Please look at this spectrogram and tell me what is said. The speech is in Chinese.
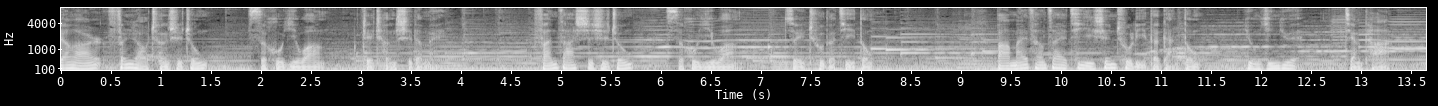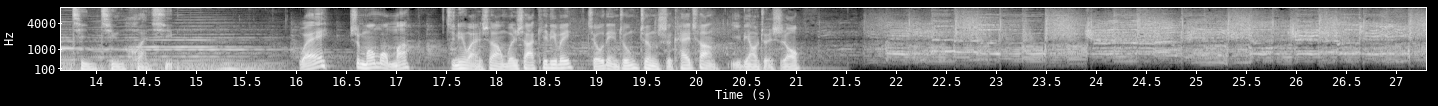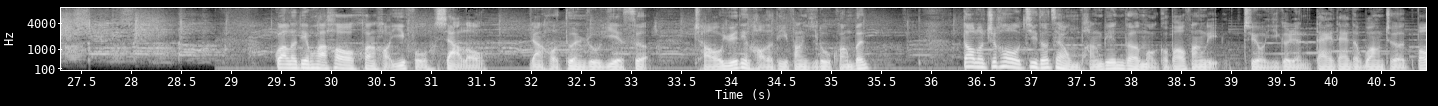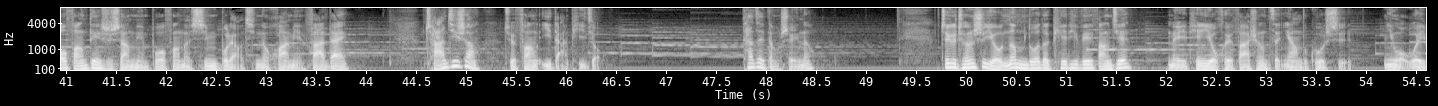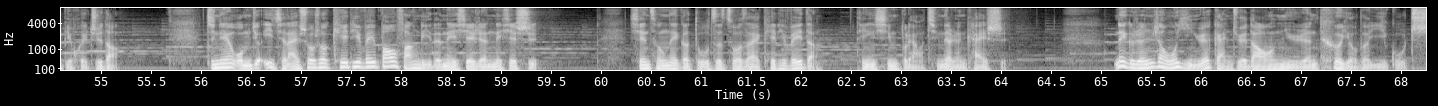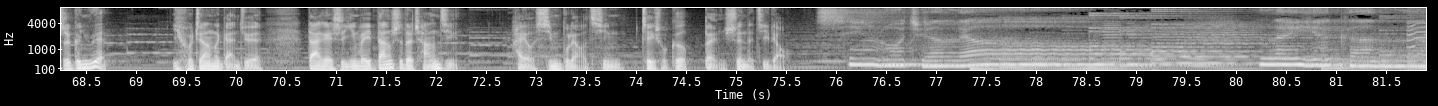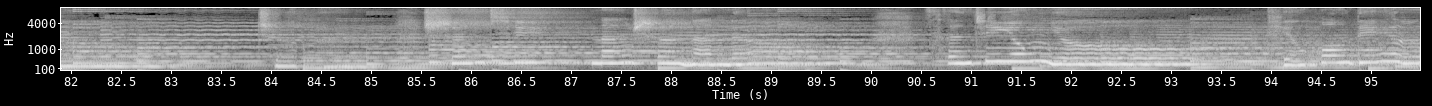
然而纷扰城市中，似乎遗忘这城市的美；繁杂世事中，似乎遗忘最初的悸动。把埋藏在记忆深处里的感动，用音乐将它轻轻唤醒。喂，是某某吗？今天晚上温莎 KTV 九点钟正式开唱，一定要准时哦。挂了电话后，换好衣服下楼，然后遁入夜色，朝约定好的地方一路狂奔。到了之后，记得在我们旁边的某个包房里，只有一个人呆呆地望着包房电视上面播放的新不了情的画面发呆，茶几上却放了一打啤酒。他在等谁呢？这个城市有那么多的 KTV 房间，每天又会发生怎样的故事？你我未必会知道。今天我们就一起来说说 KTV 包房里的那些人那些事。先从那个独自坐在 KTV 的听新不了情的人开始。那个人让我隐约感觉到女人特有的一股痴跟怨，有这样的感觉，大概是因为当时的场景，还有新不了情这首歌本身的基调。心若倦了，泪也干了，这深情难舍难了。曾经拥有天荒地老，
